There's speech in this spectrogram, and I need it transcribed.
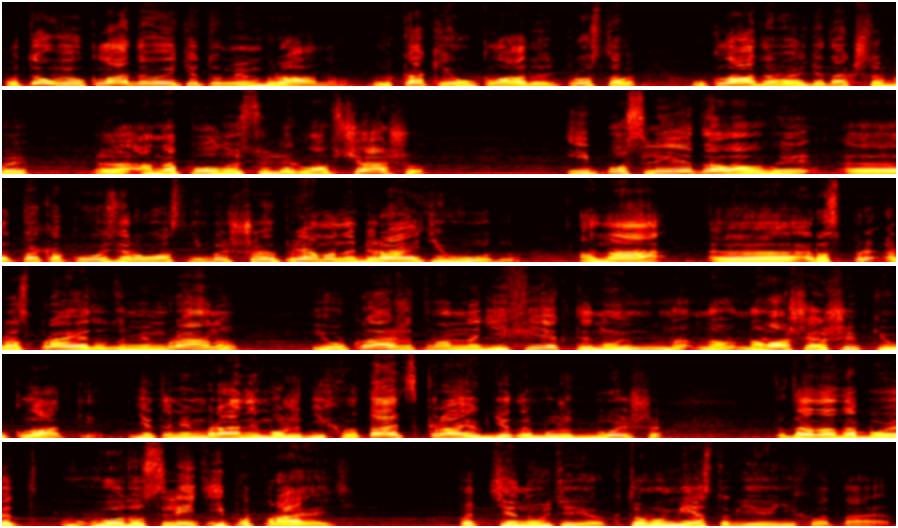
Потом вы укладываете эту мембрану. Ну, как ее укладывать? Просто укладываете так, чтобы э, она полностью легла в чашу И после этого вы, э, так как озеро у вас небольшое, прямо набираете воду. Она э, распра- расправит эту мембрану и укажет вам на дефекты, ну, на, на- на ваши ошибки укладки. Где-то мембраны может не хватать с краю, где-то может больше. Тогда надо будет воду слить и поправить, подтянуть ее к тому месту, где ее не хватает.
